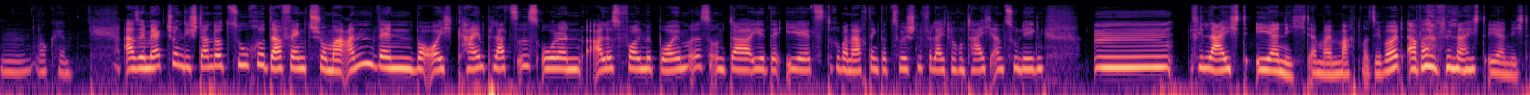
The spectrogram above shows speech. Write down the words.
Hm, okay. Also ihr merkt schon, die Standortsuche, da fängt schon mal an, wenn bei euch kein Platz ist oder alles voll mit Bäumen ist und da ihr, ihr jetzt drüber nachdenkt, dazwischen vielleicht noch einen Teich anzulegen, mh, hm, vielleicht eher nicht. Meint, macht, was ihr wollt, aber vielleicht eher nicht.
